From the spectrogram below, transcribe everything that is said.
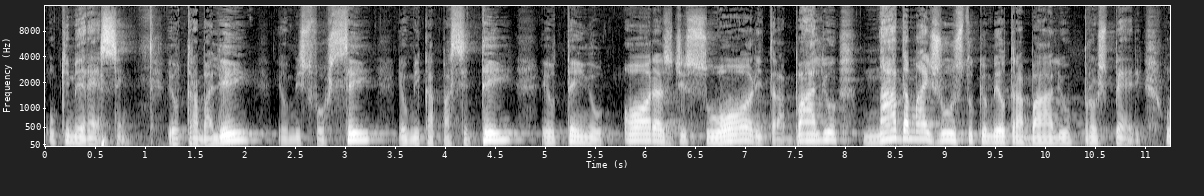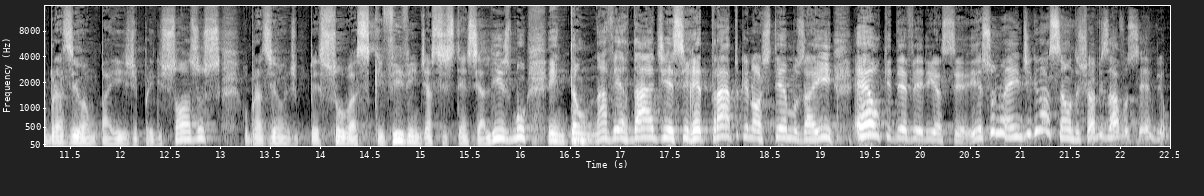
o que merecem. Eu trabalhei, eu me esforcei, eu me capacitei, eu tenho horas de suor e trabalho, nada mais justo que o meu trabalho prospere. O Brasil é um país de preguiçosos, o Brasil é de pessoas que vivem de assistencialismo, então, na verdade, esse retrato que nós temos aí é o que deveria ser. Isso não é indignação, deixa eu avisar você, viu?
